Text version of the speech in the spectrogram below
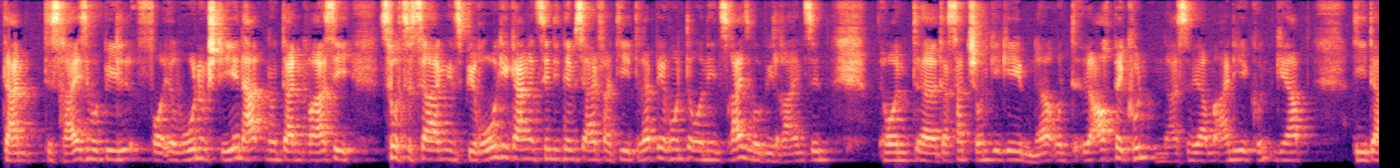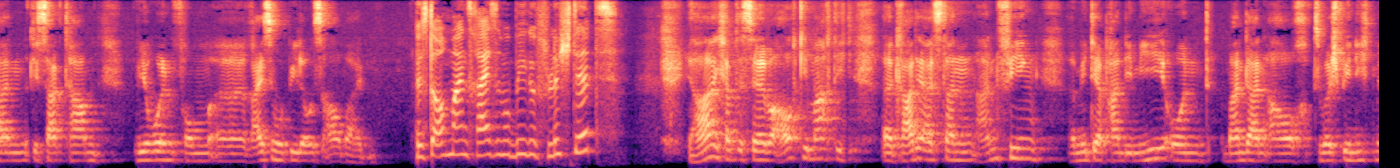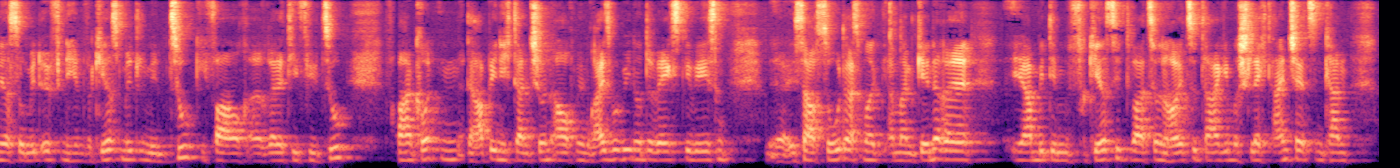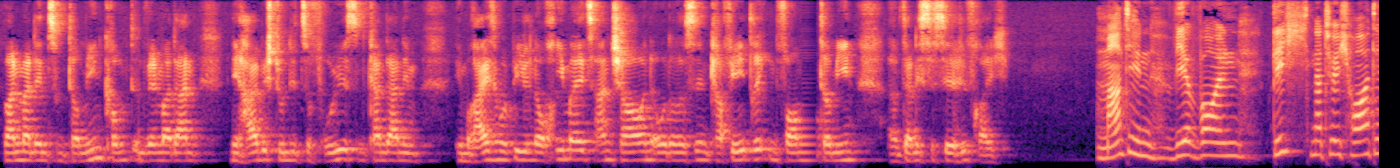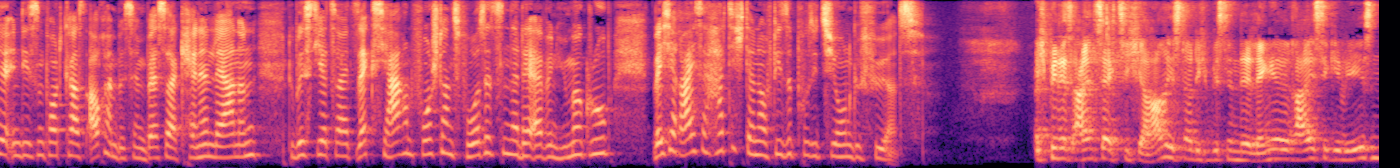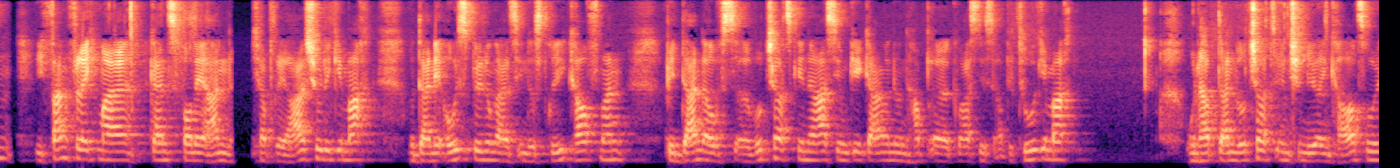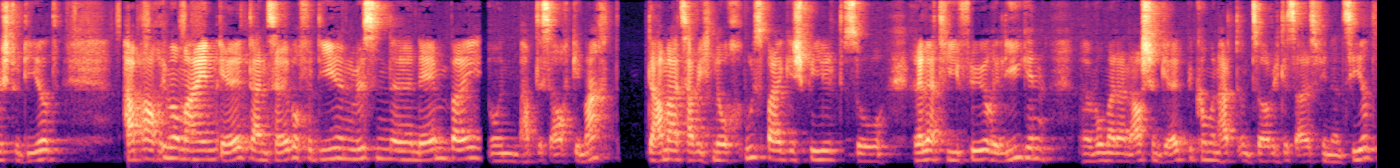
dann das Reisemobil vor ihrer Wohnung stehen hatten und dann quasi sozusagen ins Büro gegangen sind, indem sie einfach die Treppe runter und ins Reisemobil rein sind. Und äh, das hat schon gegeben. Ne? Und äh, auch bei Kunden. Also wir haben einige Kunden gehabt, die dann gesagt haben, wir wollen vom äh, Reisemobil aus arbeiten. Bist du auch mal ins Reisemobil geflüchtet? Ja, ich habe das selber auch gemacht. Ich, äh, gerade als dann anfing äh, mit der Pandemie und man dann auch zum Beispiel nicht mehr so mit öffentlichen Verkehrsmitteln, mit dem Zug, ich fahre auch äh, relativ viel Zug, fahren konnten, da bin ich dann schon auch mit dem Reisemobil unterwegs gewesen. Äh, ist auch so, dass man, man generell ja mit dem Verkehrssituation heutzutage immer schlecht einschätzen kann, wann man denn zum Termin kommt. Und wenn man dann eine halbe Stunde zu früh ist und kann dann im, im Reisemobil noch E-Mails anschauen oder einen Kaffee trinken vor dem Termin, äh, dann ist das sehr hilfreich. Martin, wir wollen dich natürlich heute in diesem Podcast auch ein bisschen besser kennenlernen. Du bist jetzt seit sechs Jahren Vorstandsvorsitzender der Erwin Hümer Group. Welche Reise hat dich denn auf diese Position geführt? Ich bin jetzt 61 Jahre, ist natürlich ein bisschen eine längere Reise gewesen. Ich fange vielleicht mal ganz vorne an. Ich habe Realschule gemacht und dann eine Ausbildung als Industriekaufmann. Bin dann aufs äh, Wirtschaftsgymnasium gegangen und habe äh, quasi das Abitur gemacht und habe dann Wirtschaftsingenieur in Karlsruhe studiert. Habe auch immer mein Geld dann selber verdienen müssen äh, nebenbei und habe das auch gemacht. Damals habe ich noch Fußball gespielt, so relativ höhere Ligen, äh, wo man dann auch schon Geld bekommen hat und so habe ich das alles finanziert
